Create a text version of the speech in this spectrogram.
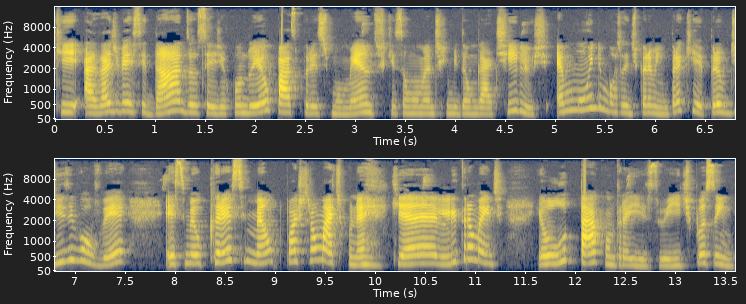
que as adversidades, ou seja, quando eu passo por esses momentos, que são momentos que me dão gatilhos, é muito importante para mim. Para quê? Para eu desenvolver esse meu crescimento pós-traumático, né? Que é literalmente eu lutar contra isso. E tipo assim,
